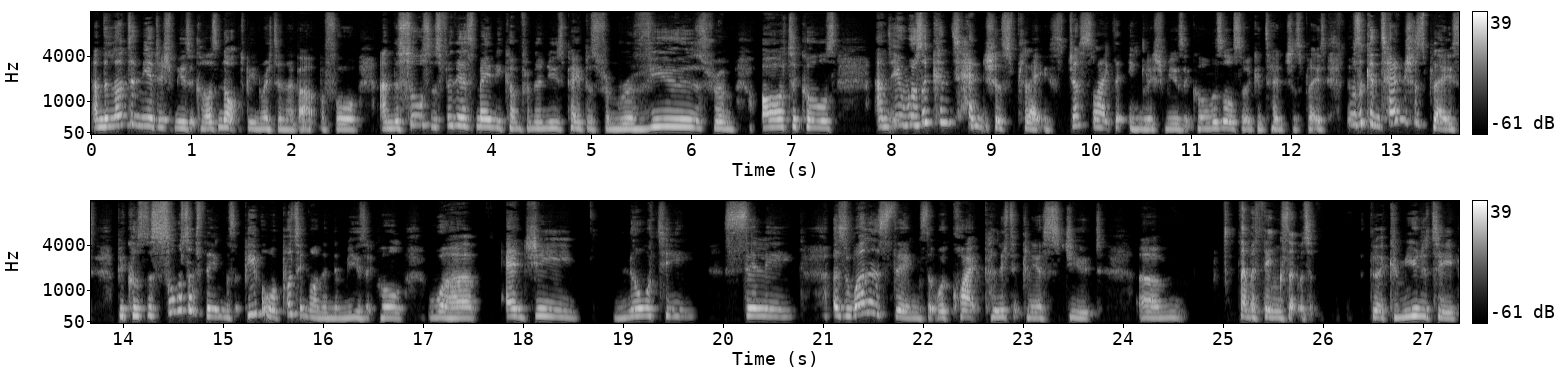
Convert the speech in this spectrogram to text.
and the London Yiddish Music Hall has not been written about before. And the sources for this mainly come from the newspapers, from reviews, from articles, and it was a contentious place, just like the English Music Hall was also a contentious place. It was a contentious place because the sort of things that people were putting on in the music hall were edgy, naughty, silly, as well as things that were quite politically astute. Um, there were things that was the community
